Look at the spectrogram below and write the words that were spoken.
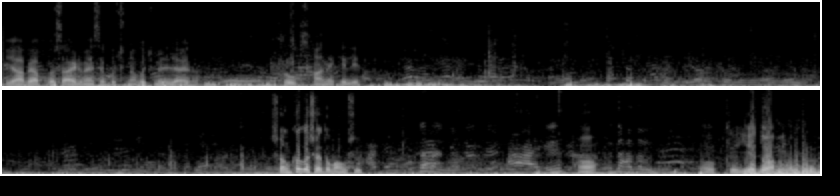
यहाँ पे आपको साइड में से कुछ ना कुछ मिल जाएगा फ्रूट्स खाने के लिए। शंख कश है तो मावशी? हाँ ओके ये तो अभी ओके येतो आम्ही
